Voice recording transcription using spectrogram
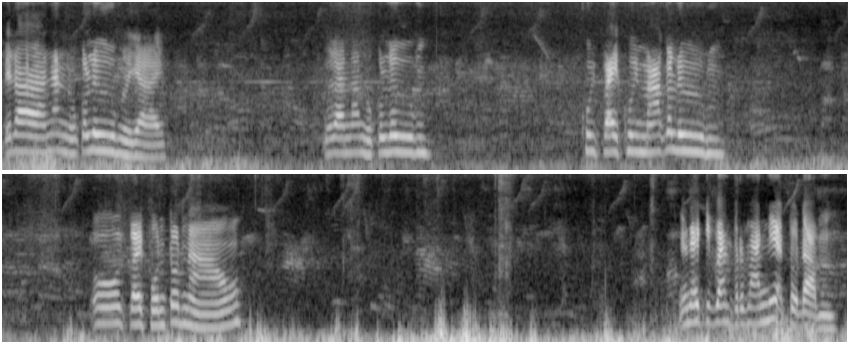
เวลานั่นหนูก็ลืมเลยยาย เวลานั้นหนูก็ลืม คุยไปคุยมาก็ลืม โอ้ยไปฝนต้นหนาวยังไงกี่วันประมาณเนี้ยตัวดำ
